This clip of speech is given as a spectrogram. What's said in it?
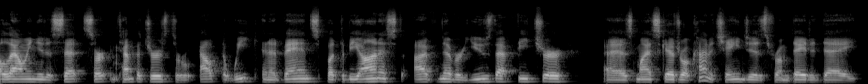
allowing you to set certain temperatures throughout the week in advance. But to be honest, I've never used that feature as my schedule kind of changes from day to day.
